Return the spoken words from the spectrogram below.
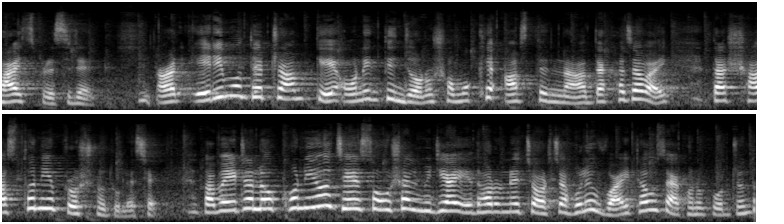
ভাইস প্রেসিডেন্ট। আর এরই মধ্যে ট্রাম্পকে অনেকদিন জনসমক্ষে আসতে না দেখা যাওয়ায় তার স্বাস্থ্য নিয়ে প্রশ্ন তুলেছে। তবে এটা লক্ষণীয় যে সোশ্যাল মিডিয়ায় এ ধরনের চর্চা হলে হোয়াইট হাউস এখনও পর্যন্ত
